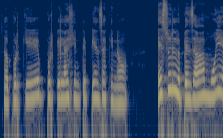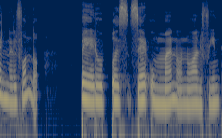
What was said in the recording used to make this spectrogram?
O sea, ¿por qué, ¿por qué la gente piensa que no? Eso lo pensaba muy en el fondo. Pero pues ser humano, ¿no? Al fin.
